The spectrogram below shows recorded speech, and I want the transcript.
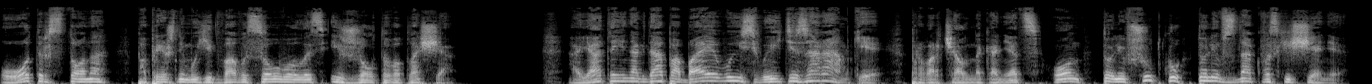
Уотерстона по-прежнему едва высовывалась из желтого плаща. «А я-то иногда побаиваюсь выйти за рамки», — проворчал, наконец, он то ли в шутку, то ли в знак восхищения.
